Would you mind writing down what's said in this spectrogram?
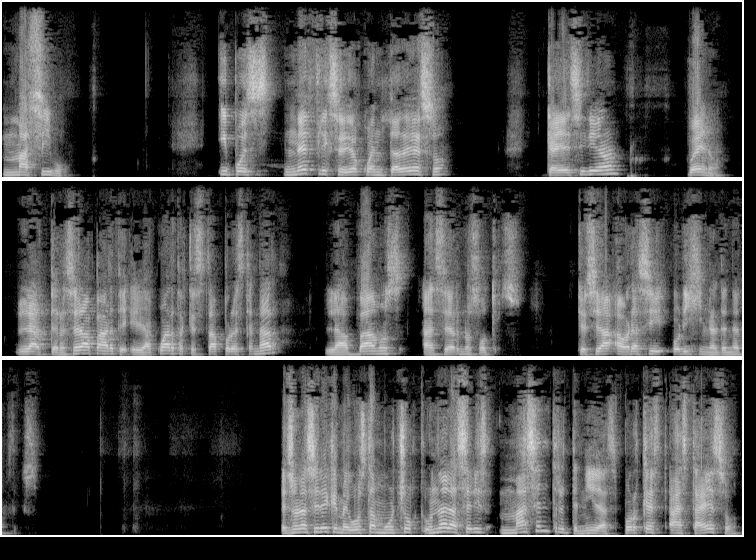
masivo. Y pues Netflix se dio cuenta de eso, que decidieron, bueno, la tercera parte y la cuarta que está por estrenar, la vamos a hacer nosotros que sea ahora sí original de Netflix. Es una serie que me gusta mucho, una de las series más entretenidas, porque hasta eso,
